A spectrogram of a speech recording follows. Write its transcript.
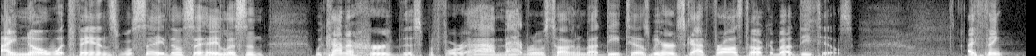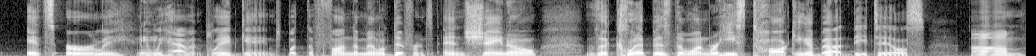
I know what fans will say. They'll say, "Hey, listen, we kind of heard this before. Ah, Matt Rose talking about details. We heard Scott Frost talk about details." I think it's early Mm-hmm. and we haven't played games, but the fundamental difference and Shano, the clip is the one where he's talking about details. Um,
